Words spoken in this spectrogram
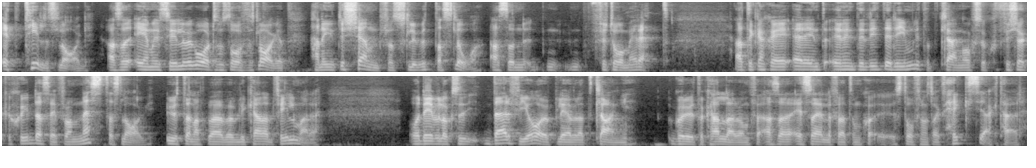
ett till slag. Alltså Emil Sylvegård som står för slaget, han är ju inte känd för att sluta slå. Alltså, förstå mig rätt. Att det kanske är, är, det inte, är det inte lite rimligt att Klang också försöker skydda sig från nästa slag utan att behöva bli kallad filmare? Och det är väl också därför jag upplever att Klang går ut och kallar dem för, alltså SHL för att de står för någon slags häxjakt här.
